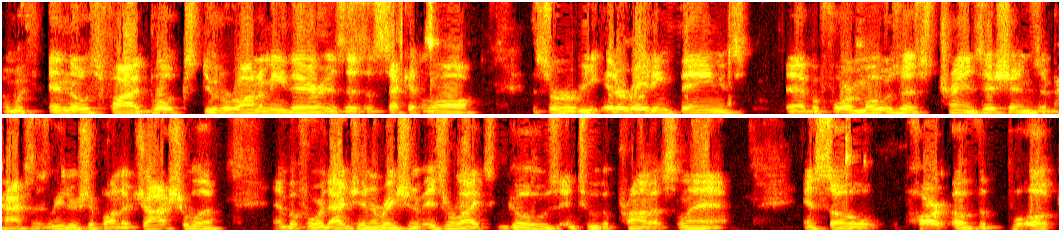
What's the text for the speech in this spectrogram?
And within those five books, Deuteronomy there is as a second law, sort of reiterating things uh, before Moses transitions and passes leadership on to Joshua, and before that generation of Israelites goes into the promised land. And so, part of the book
